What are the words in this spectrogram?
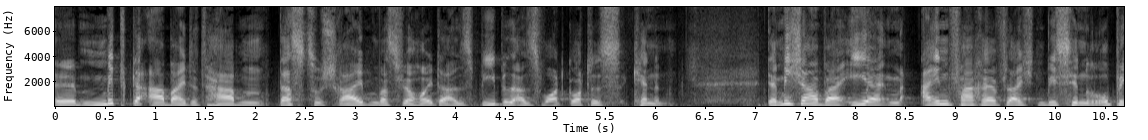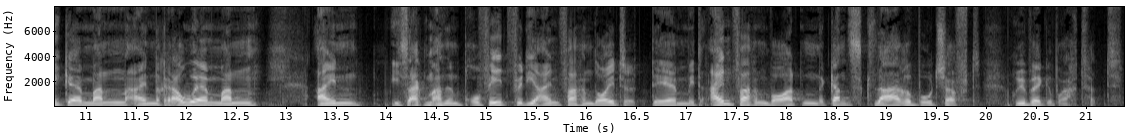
äh, mitgearbeitet haben, das zu schreiben, was wir heute als Bibel, als Wort Gottes kennen. Der Micha war eher ein einfacher, vielleicht ein bisschen ruppiger Mann, ein rauer Mann, ein, ich sag mal, ein Prophet für die einfachen Leute, der mit einfachen Worten eine ganz klare Botschaft rübergebracht hat.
